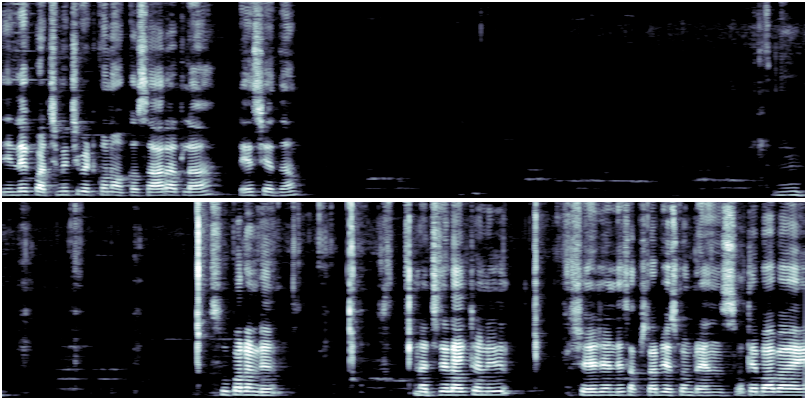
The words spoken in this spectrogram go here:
దీనిలోకి పచ్చిమిర్చి పెట్టుకొని ఒక్కసారి అట్లా టేస్ట్ చేద్దాం. సూపర్ అండి నచ్చితే లైక్ చేయండి షేర్ చేయండి సబ్స్క్రైబ్ చేసుకోండి ఫ్రెండ్స్. ఓకే బాయ్ బాయ్.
